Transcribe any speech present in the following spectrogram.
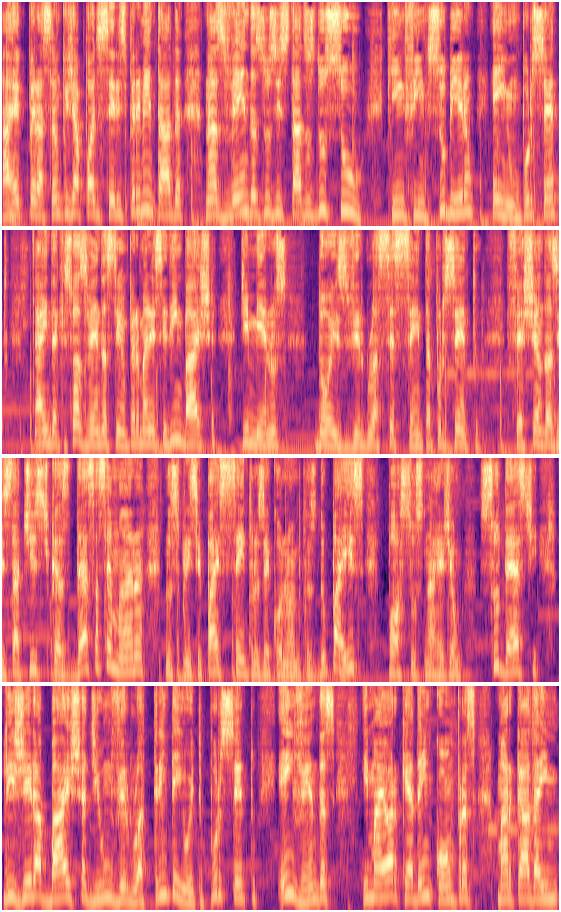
a recuperação que já pode ser experimentada nas vendas dos estados do Sul, que enfim subiram em 1%, ainda que suas vendas tenham permanecido em baixa de menos 2,60%, fechando as estatísticas dessa semana nos principais centros econômicos do país, postos na região Sudeste, ligeira baixa de 1,38% em vendas e maior queda em compras, marcada em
